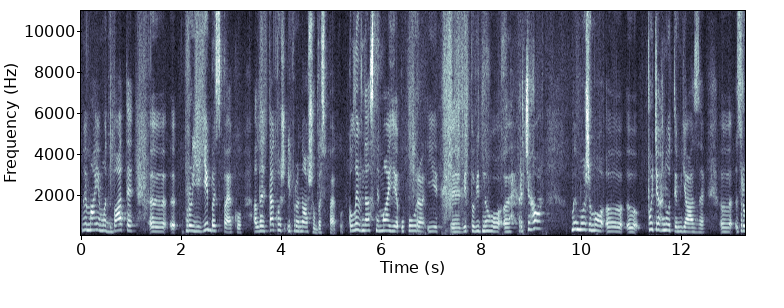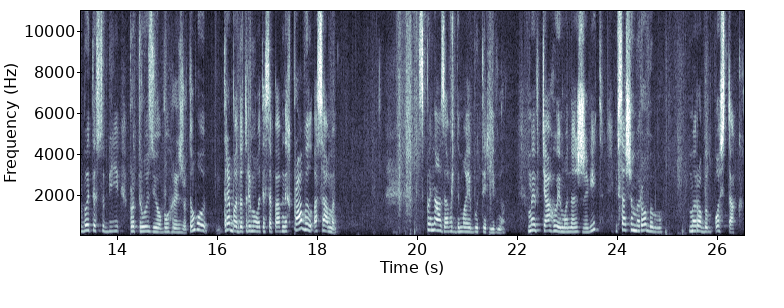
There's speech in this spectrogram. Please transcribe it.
Ми маємо дбати е, про її безпеку, але також і про нашу безпеку. Коли в нас немає упора і відповідного речага, ми можемо е, е, потягнути м'язи, е, зробити собі протрузію або грижу. Тому треба дотримуватися певних правил, а саме спина завжди має бути рівна. Ми втягуємо наш живіт, і все, що ми робимо, ми робимо ось так.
